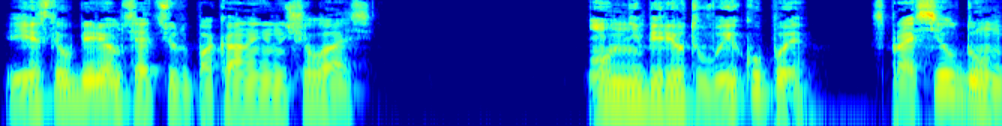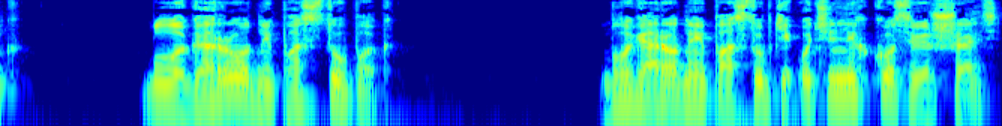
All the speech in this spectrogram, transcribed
если уберемся отсюда, пока она не началась. «Он не берет выкупы?» — спросил Дунк. «Благородный поступок». «Благородные поступки очень легко совершать,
